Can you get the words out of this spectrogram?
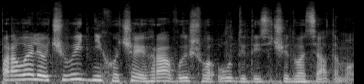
Паралелі очевидні, хоча і гра вийшла у 2020-му.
